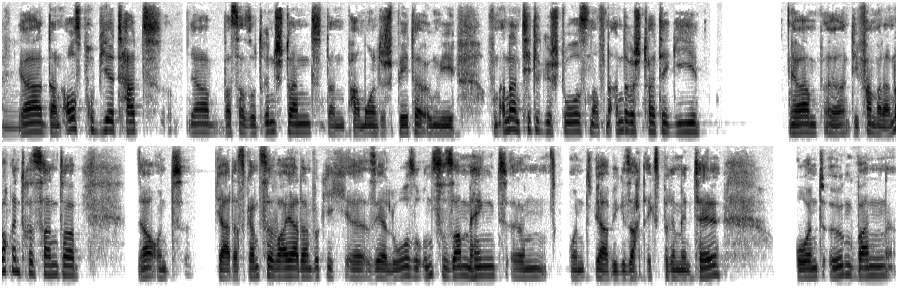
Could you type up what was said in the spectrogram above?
mhm. ja, dann ausprobiert hat, ja, was da so drin stand, dann ein paar Monate später irgendwie auf einen anderen Titel gestoßen, auf eine andere Strategie, ja, äh, die fand man dann noch interessanter, ja, und ja, das Ganze war ja dann wirklich äh, sehr lose, unzusammenhängend ähm, und ja, wie gesagt, experimentell. Und irgendwann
